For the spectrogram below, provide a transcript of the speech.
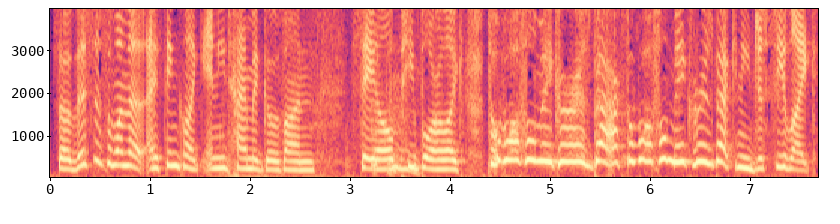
So this is the one that I think like anytime it goes on sale, people are like, "The waffle maker is back! The waffle maker is back!" And you just see like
